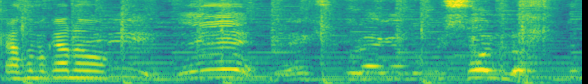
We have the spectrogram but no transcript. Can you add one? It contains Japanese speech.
Κάθομαι κάνω. Ε, έχει κουράγιο να το πει όλο.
